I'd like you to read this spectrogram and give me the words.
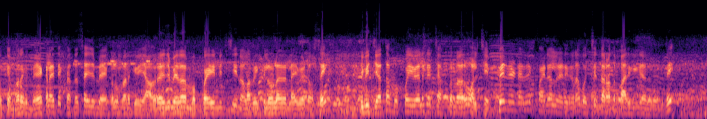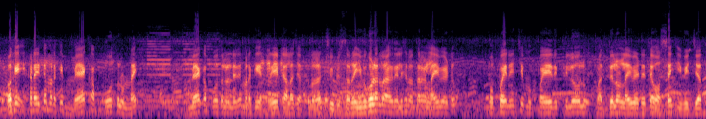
ఓకే మనకి మేకలు అయితే పెద్ద సైజు మేకలు. మనకి యావరేజ్ మీద ముప్పై నుంచి నలభై కిలోల లైవ్ వెయిట్ వస్తాయి. ఇవి జత ముప్పై వేలుగా చెప్తున్నారు. వాళ్ళు చెప్పే రేట్ అనేది ఫైనల్ రేట్ కదా వచ్చిన తర్వాత బార్గింగ్ అనేది ఉంది ఓకే ఇక్కడైతే మనకి మేక పోతులు ఉన్నాయి. మేక పోతులు అనేది మనకి రేట్ ఎలా చెప్తున్నారో చూపిస్తాను. ఇవి కూడా నాకు తెలిసినంత లైవ్ వెయిట్ ముప్పై నుంచి ముప్పై ఐదు కిలోలు మధ్యలో లైవ్ వెయిట్ అయితే వస్తాయి. ఇవి జత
